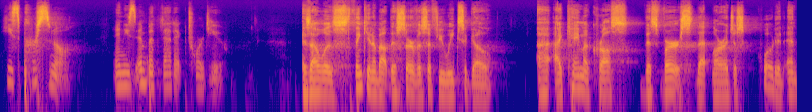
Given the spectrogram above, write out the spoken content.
He's personal and he's empathetic toward you. As I was thinking about this service a few weeks ago, I, I came across this verse that Laura just quoted. And,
